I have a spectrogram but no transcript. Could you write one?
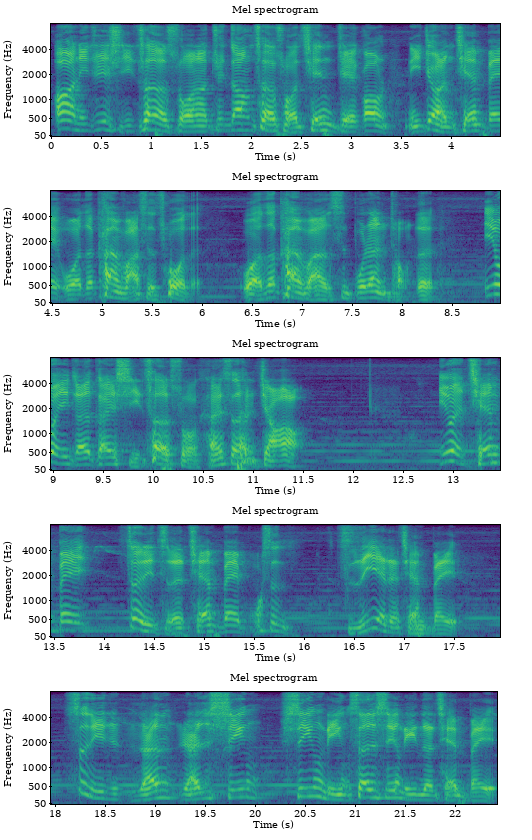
哦，你去洗厕所呢？去当厕所清洁工，你就很谦卑。我的看法是错的，我的看法是不认同的。因为一个人可以洗厕所，还是很骄傲。因为谦卑，这里指的谦卑不是职业的谦卑，是你人人心、心灵、身心灵的谦卑。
